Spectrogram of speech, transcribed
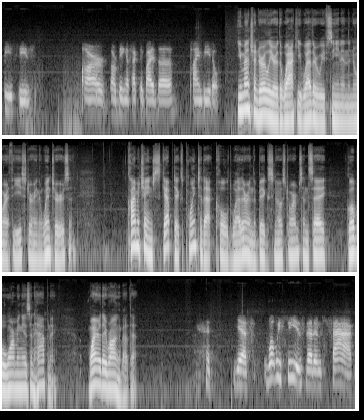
species are are being affected by the pine beetle. You mentioned earlier the wacky weather we've seen in the Northeast during the winters, and climate change skeptics point to that cold weather and the big snowstorms and say global warming isn't happening. Why are they wrong about that? yes, what we see is that in fact,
